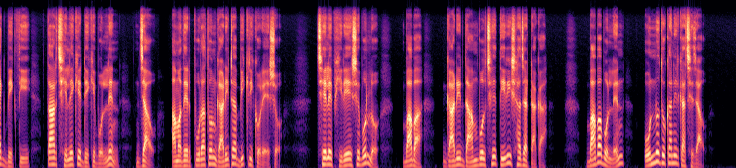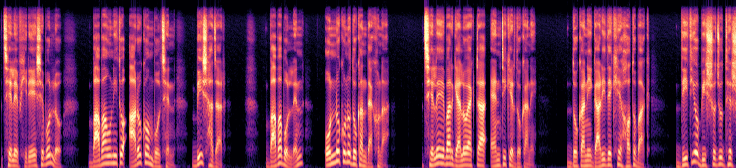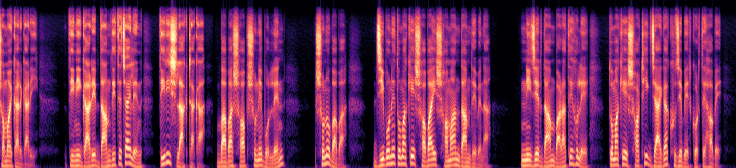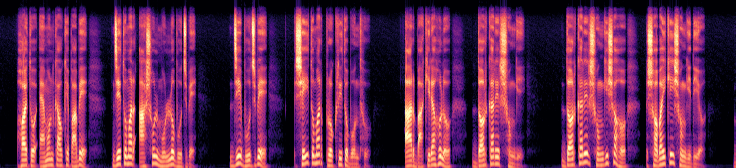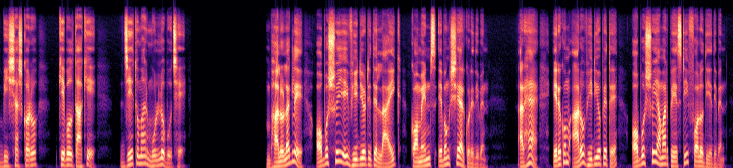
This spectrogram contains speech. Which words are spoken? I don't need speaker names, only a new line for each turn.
এক ব্যক্তি তার ছেলেকে ডেকে বললেন, যাও, আমাদের পুরাতন গাড়িটা বিক্রি করে এসো। ছেলে ফিরে এসে বলল, বাবা, গাড়ির দাম বলছে তিরিশ হাজার টাকা। বাবা বললেন, অন্য দোকানের কাছে যাও। ছেলে ফিরে এসে বলল, বাবা, উনি তো আরও কম বলছেন, বিশ হাজার। বাবা বললেন, অন্য কোনো দোকান দেখো না। ছেলে এবার গেল একটা অ্যান্টিকের দোকানে। দোকানি গাড়ি দেখে হতবাক দ্বিতীয় বিশ্বযুদ্ধের সময়কার গাড়ি। তিনি গাড়ির দাম দিতে চাইলেন ৩০ লাখ টাকা। বাবা সব শুনে বললেন, শোনো বাবা, জীবনে তোমাকে সবাই সমান দাম দেবে না। নিজের দাম বাড়াতে হলে তোমাকে সঠিক জায়গা খুঁজে বের করতে হবে। হয়তো এমন কাউকে পাবে যে তোমার আসল মূল্য বুঝবে। যে বুঝবে, সেই তোমার প্রকৃত বন্ধু। আর বাকিরা হল দরকারের সঙ্গী। দরকারের সঙ্গী সহ সবাইকেই সঙ্গী দিও। বিশ্বাস করো, কেবল তাকে যে তোমার মূল্য বুঝে।
ভালো লাগলে অবশ্যই এই ভিডিওটিতে লাইক, কমেন্টস এবং শেয়ার করে দিবেন। আর হ্যাঁ এরকম আরও ভিডিও পেতে অবশ্যই আমার পেজটি ফলো দিয়ে দিবেন।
